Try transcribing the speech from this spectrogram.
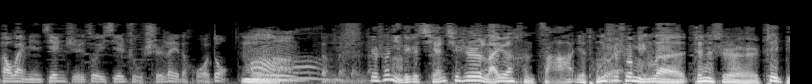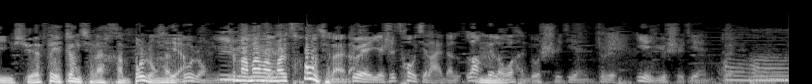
到外面兼职做一些主持类的活动，嗯，等等等等。就是说你这个钱其实来源很杂，也同时。说明了，真的是这笔学费挣起来很不容易，很不容易，是慢慢慢慢凑起来的。对，也是凑起来的，浪费了我很多时间，就是业余时间。对，哎，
